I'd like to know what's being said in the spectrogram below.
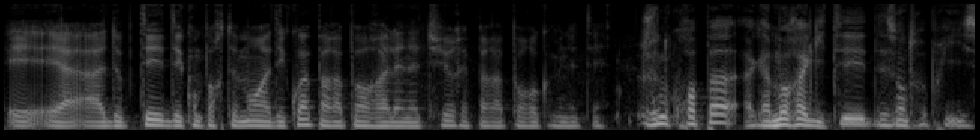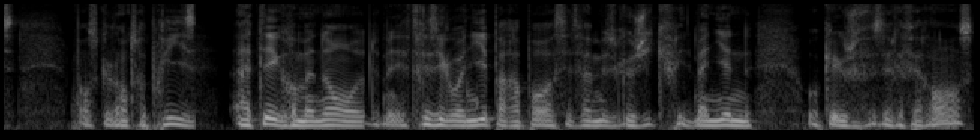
et, à adopter des comportements adéquats par rapport à la nature et par rapport aux communautés? Je ne crois pas à la moralité des entreprises. Je pense que l'entreprise intègre maintenant de manière très éloignée par rapport à cette fameuse logique friedmanienne auquel je faisais référence.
